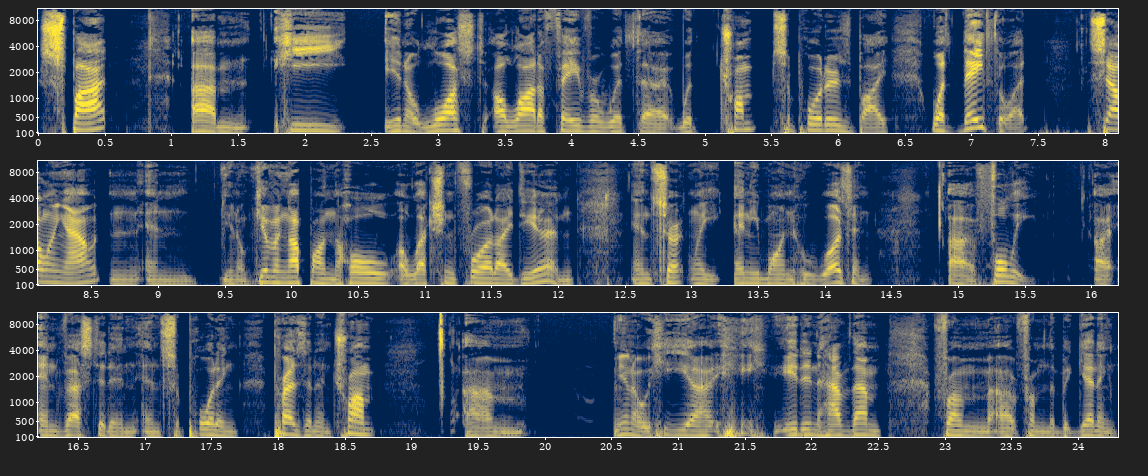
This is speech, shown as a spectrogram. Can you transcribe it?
spot. Um, he you know lost a lot of favor with uh, with Trump supporters by what they thought selling out and, and you know giving up on the whole election fraud idea and and certainly anyone who wasn't uh, fully uh, invested in, in supporting President Trump um, you know he, uh, he he didn't have them from uh, from the beginning.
